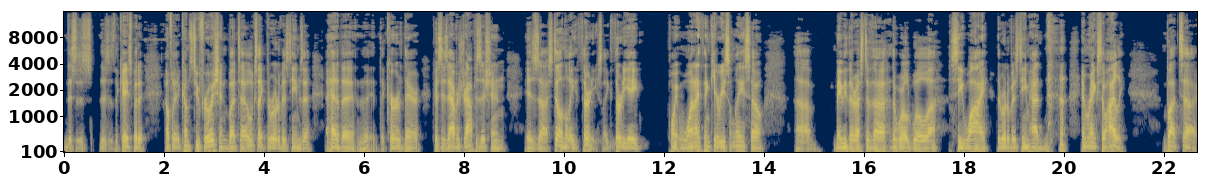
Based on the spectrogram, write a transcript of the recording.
this is this is the case. But it, hopefully it comes to fruition. But uh, it looks like the RotoViz team's uh, ahead of the, the the curve there because his average draft position is uh, still in the late 30s, like 38.1, I think, here recently. So. Um, maybe the rest of the, the world will uh, see why the RotoViz team had him ranked so highly. But uh,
